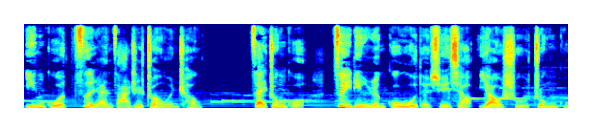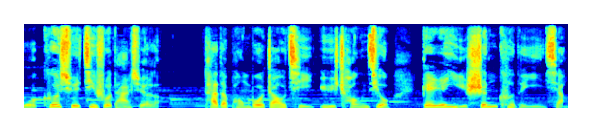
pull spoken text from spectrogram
英国《自然》杂志撰文称，在中国最令人鼓舞的学校要数中国科学技术大学了。他的蓬勃朝气与成就，给人以深刻的印象。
